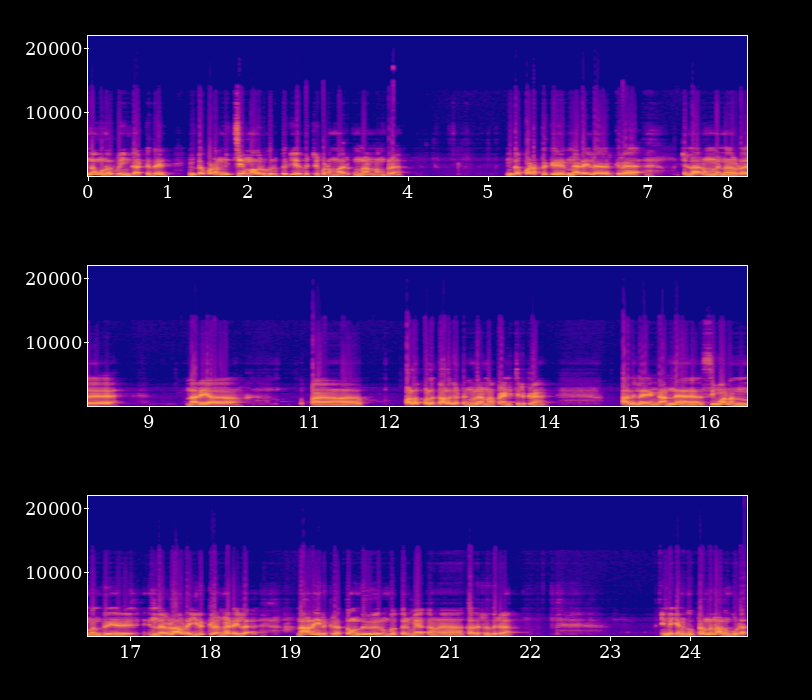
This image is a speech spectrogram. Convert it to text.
இன உணர்வையும் காட்டுது. இந்த படம் நிச்சயமாக அவருக்கு ஒரு பெரிய வெற்றி படமாக இருக்கும்னு நான் நம்புகிறேன் இந்த படத்துக்கு மேடையில் இருக்கிற எல்லாரும் என்னோட நிறையா பல பல காலகட்டங்களில் நான் பயணிச்சிருக்கிறேன். அதில் எங்கள் அண்ணன் சீமானன் வந்து இந்த விழாவில் இருக்கிற மேடையில் நானும் இருக்கிறத வந்து ரொம்ப பெருமையாக க கதறுதுறேன் இன்றைக்கி எனக்கு பிறந்த நாளும் கூட.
